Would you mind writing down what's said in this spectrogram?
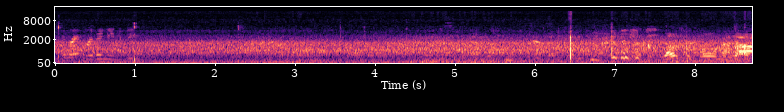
They're right where they need to be. That was for pulling that house.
